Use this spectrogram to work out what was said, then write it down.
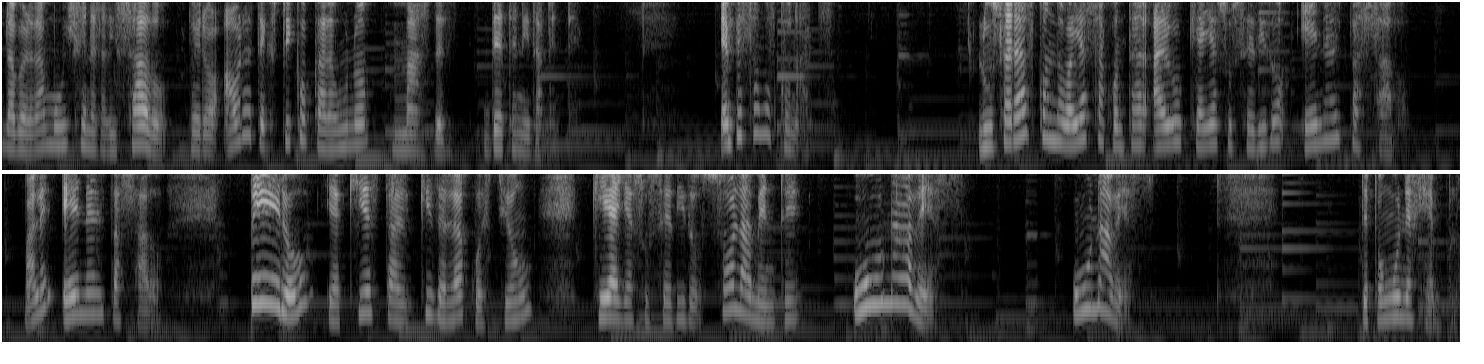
la verdad, muy generalizado, pero ahora te explico cada uno más detenidamente. Empezamos con als. Lo usarás cuando vayas a contar algo que haya sucedido en el pasado. ¿Vale? En el pasado. Pero, y aquí está el key de la cuestión, que haya sucedido solamente una vez. Una vez. Te pongo un ejemplo.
